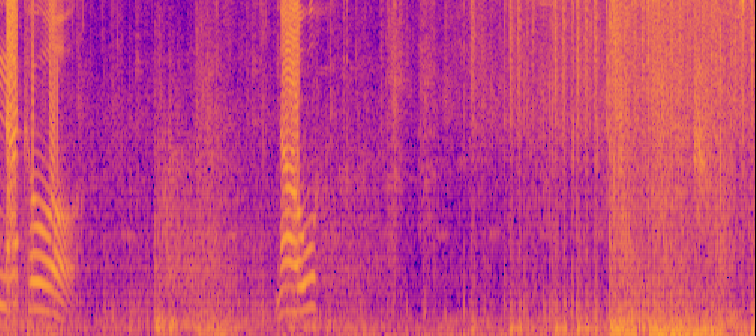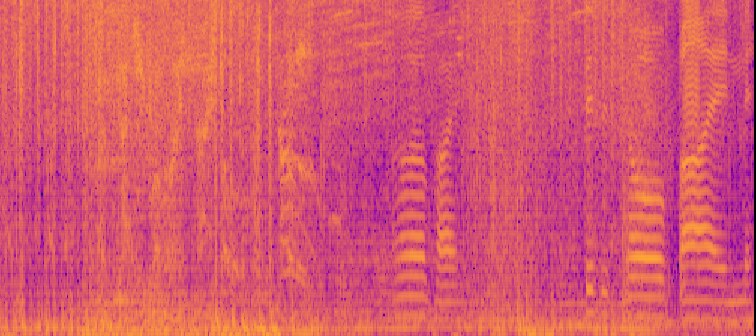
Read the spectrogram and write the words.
Not cool. No. This is so fun.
